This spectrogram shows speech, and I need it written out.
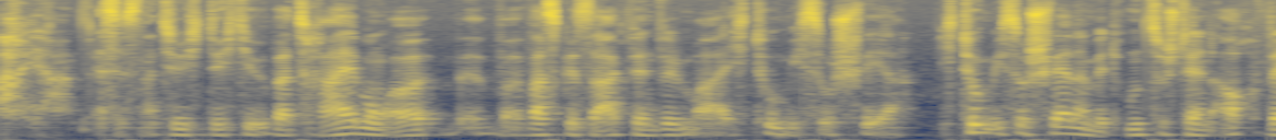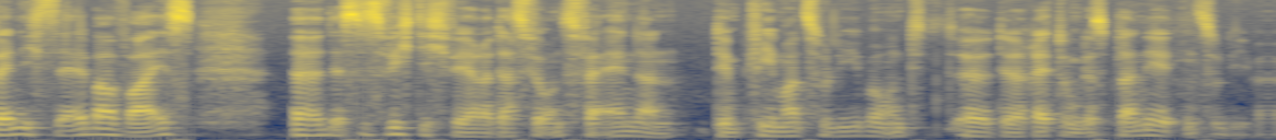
ach ja, es ist natürlich durch die Übertreibung, aber was gesagt werden will, ich tue mich so schwer. Ich tue mich so schwer damit umzustellen, auch wenn ich selber weiß, äh, dass es wichtig wäre, dass wir uns verändern, dem Klima zuliebe und äh, der Rettung des Planeten zuliebe.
